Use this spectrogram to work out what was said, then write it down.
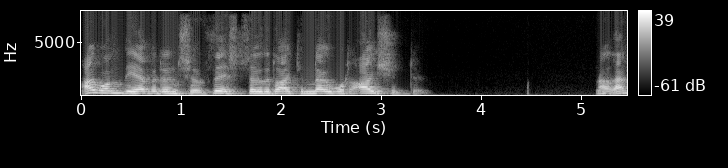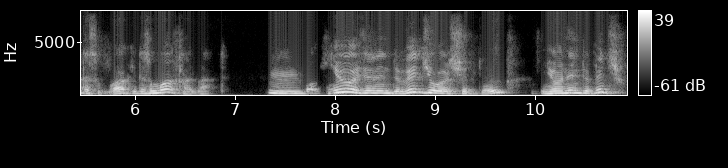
I want the evidence of this so that I can know what I should do. No, that doesn't work. It doesn't work like that. Mm. What you as an individual should do, you're an individual.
